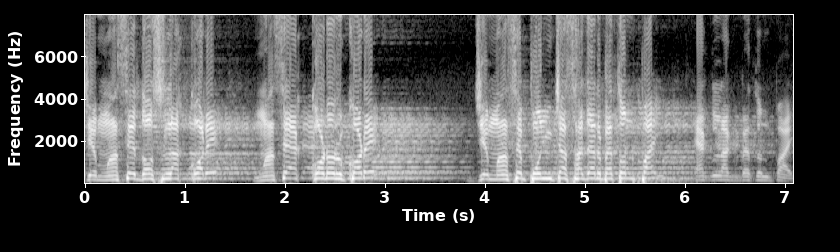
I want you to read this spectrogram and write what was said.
যে মাসে দশ লাখ করে, মাসে এক করোড় করে, যে মাসে পঞ্চাশ হাজার বেতন পায়, এক লাখ বেতন পায়।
